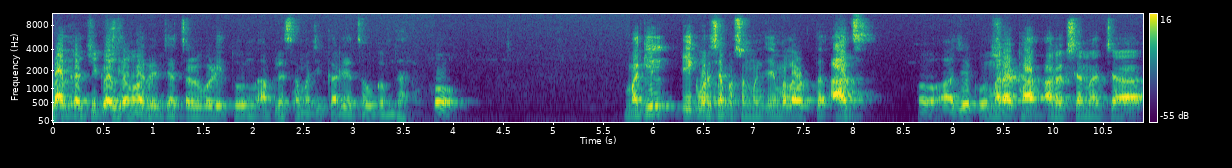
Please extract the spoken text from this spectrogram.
लाखाची कर्जमाफी. शेतकऱ्यांच्या चळवळीतून आपल्या सामाजिक कार्याचा उगम झाला. हो. मागील एक वर्षापासून म्हणजे मला वाटतं आज हो आज एक वर्ष. मराठा आरक्षणाच्या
